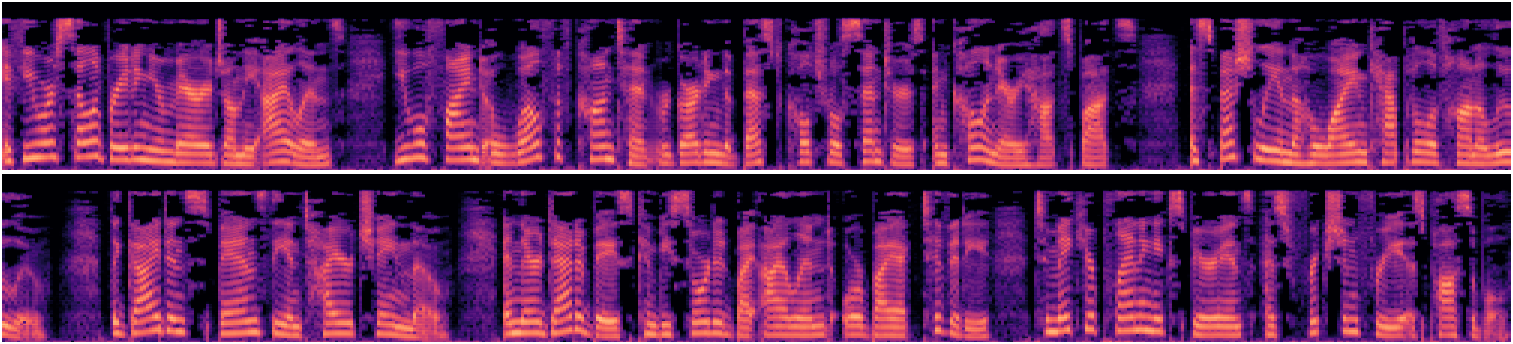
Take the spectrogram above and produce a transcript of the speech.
If you are celebrating your marriage on the islands, you will find a wealth of content regarding the best cultural centers and culinary hotspots, especially in the Hawaiian capital of Honolulu. The guidance spans the entire chain, though, and their database can be sorted by island or by activity to make your planning experience as friction free as possible.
